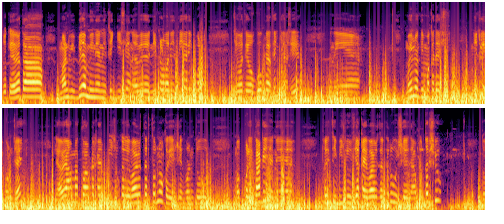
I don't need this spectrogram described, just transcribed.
જોકે હવે તો માંડવી બે મહિનાની થઈ ગઈ છે ને હવે નીકળવાની તૈયારી પણ જેવા તેવા ગોગડા થઈ ગયા છે. અને મહિનો દીમાં કદાચ નીકળી પણ જાય. એટલે હવે આમાં તો આપણે કાંઈ બીજું કંઈ વાવેતર તો ન કરીએ છીએ, પરંતુ મગફળી કાઢી અને ફરીથી બીજું જે કાંઈ વાવેતર કરવું છે એ આપણે કરશું. તો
